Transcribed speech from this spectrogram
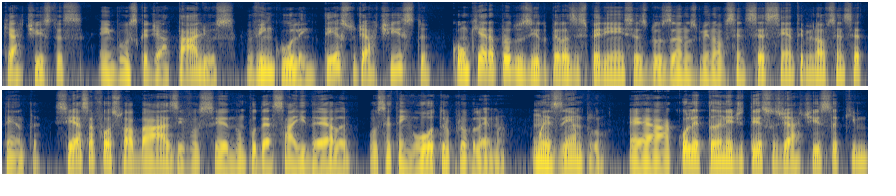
que artistas, em busca de atalhos, vinculem texto de artista com o que era produzido pelas experiências dos anos 1960 e 1970. Se essa for a sua base e você não puder sair dela, você tem outro problema. Um exemplo é a coletânea de textos de artista que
